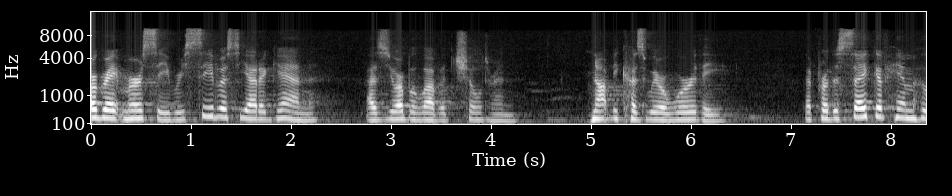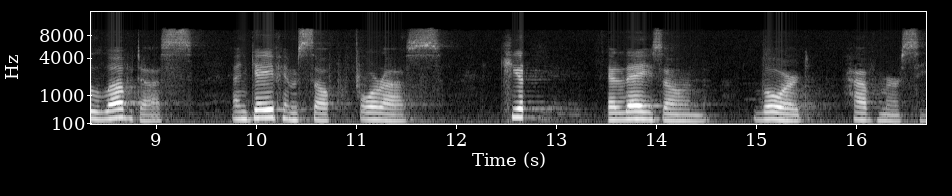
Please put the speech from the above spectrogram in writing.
your great mercy, receive us yet again as your beloved children, not because we are worthy, but for the sake of him who loved us and gave himself for us. Kyrie eleison, Lord, have mercy.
